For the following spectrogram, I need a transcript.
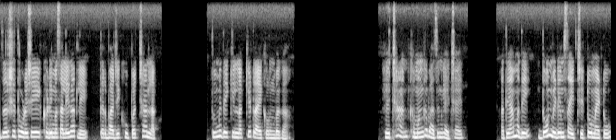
जरशी थोडेसे खडे मसाले घातले तर भाजी खूपच छान लागते. तुम्ही देखील नक्की ट्राय करून बघा. हे छान खमंग भाजून घ्यायचे आहेत. आता यामध्ये दोन मिडियम साईजचे टोमॅटो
